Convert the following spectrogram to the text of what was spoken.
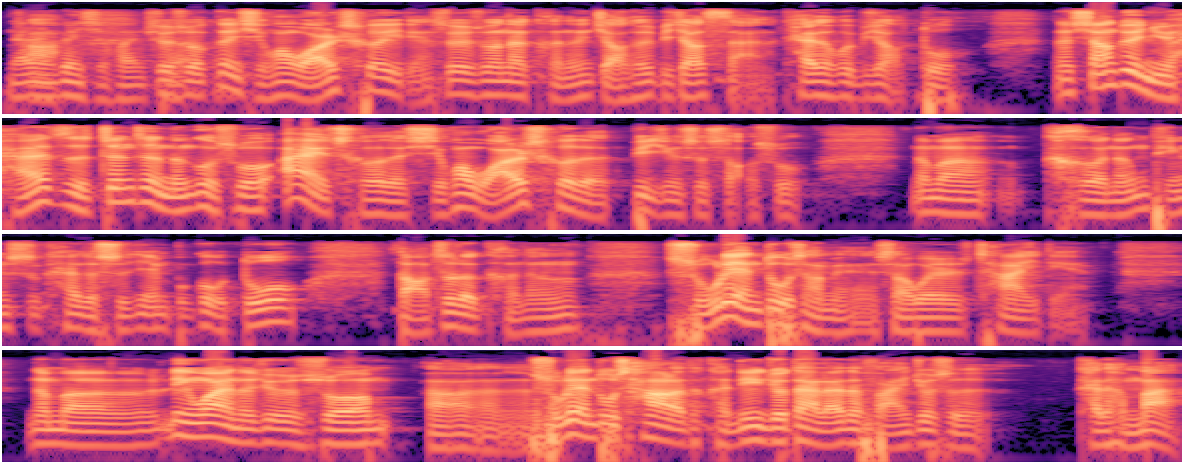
男人更喜欢车，就是说更喜欢玩车一点，所以说呢，可能脚头比较散，开的会比较多。那相对女孩子真正能够说爱车的、喜欢玩车的，毕竟是少数。那么可能平时开的时间不够多，导致了可能熟练度上面稍微差一点。那么另外呢，就是说啊、呃，熟练度差了，它肯定就带来的反应就是开得很慢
